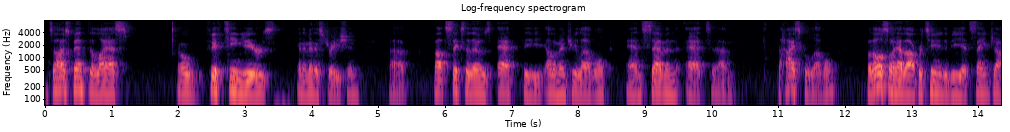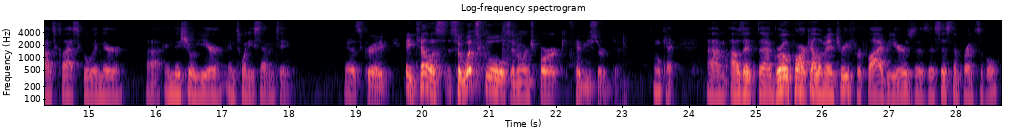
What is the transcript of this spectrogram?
And so I've spent the last, oh, 15 years in administration, uh, about six of those at the elementary level and seven at um, the high school level but also had the opportunity to be at St. John's Classical in their uh, initial year in 2017. Yeah, that's great. Hey, tell us so what schools in Orange Park have you served in? Okay. Um, I was at uh, Grove Park Elementary for five years as assistant principal,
